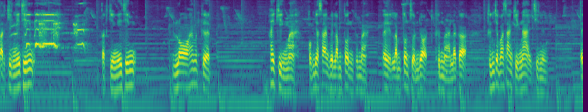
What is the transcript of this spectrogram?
ตัดกิ่งนี้ทิ้ง ตัดกิ่งนี้ทิ้ง รอให้มันเกิดให้กิ่งมา ผมจะสร้างเป็นลำต้นขึ้นมา เอ้ยลำต้นส่วนยอดขึ้นมา แล้วก็ถึงจะมาสร้างกิ่งหน้าอีกทีหนึ่งแต่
